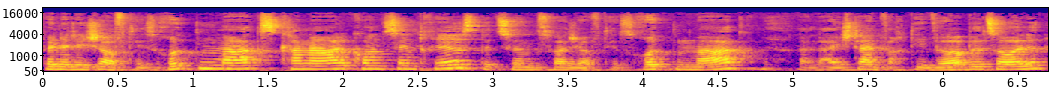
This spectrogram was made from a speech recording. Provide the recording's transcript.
Wenn du dich auf das Rückenmarkskanal konzentrierst, beziehungsweise auf das Rückenmark, leicht einfach die Wirbelsäule,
